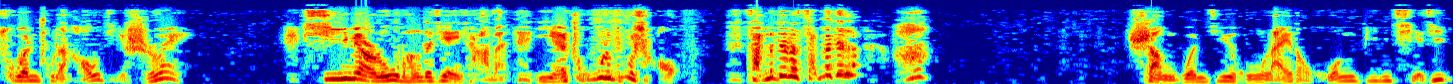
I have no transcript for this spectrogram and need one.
窜出来好几十位，西面炉棚的剑侠们也出了不少。怎么的了？怎么的了？啊！上官金虹来到黄斌切近，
